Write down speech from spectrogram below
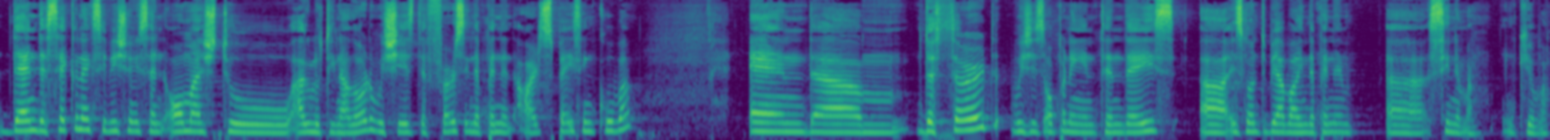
Then the second exhibition is an homage to Aglutinador, which is the first independent art space in Cuba. And um, the third, which is opening in 10 days, uh, is going to be about independent uh, cinema in Cuba.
